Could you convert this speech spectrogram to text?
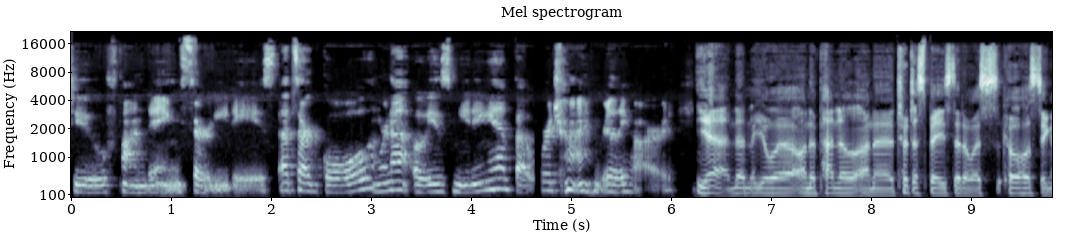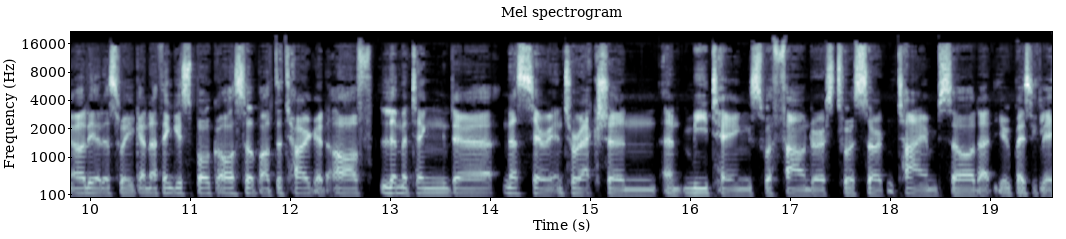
to funding, 30 days. That's our goal. We're not always meeting it, but we're trying really hard. Yeah. And then you were on a panel on a Twitter space that I was co hosting earlier this week. And I think you spoke also about the target of limiting the necessary interaction and meetings with founders to a certain time so that you basically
